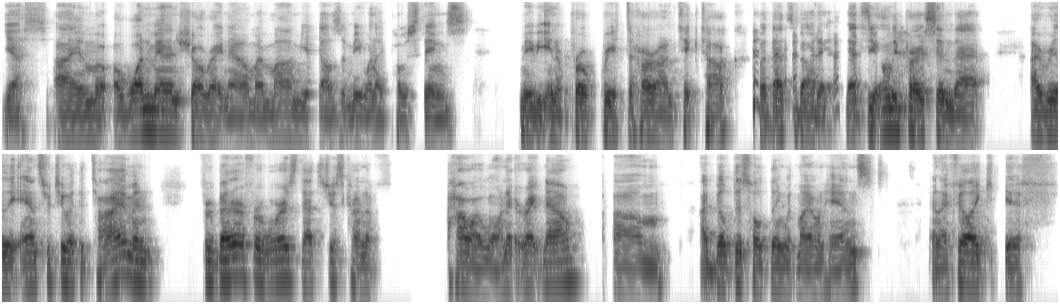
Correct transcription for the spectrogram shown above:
Yes. I am a, a one man show right now. My mom yells at me when I post things maybe inappropriate to her on TikTok, but that's about it. That's the only person that I really answer to at the time. And for better or for worse, that's just kind of how I want it right now. Um, I built this whole thing with my own hands. And I feel like if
